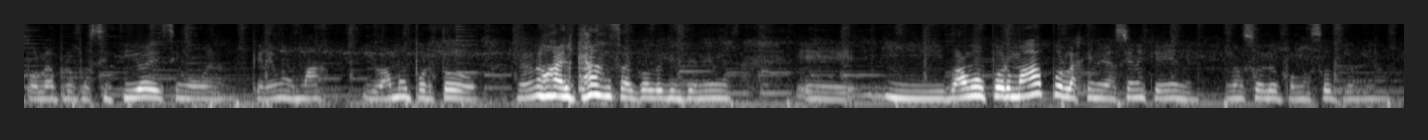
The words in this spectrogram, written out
por la propositiva y decimos, bueno, queremos más y vamos por todo. No nos alcanza con lo que tenemos. Eh, y vamos por más por las generaciones que vienen, no solo por nosotros. ¿no?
